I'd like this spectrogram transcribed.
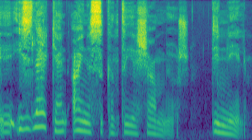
e, izlerken aynı sıkıntı yaşanmıyor. Dinleyelim.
